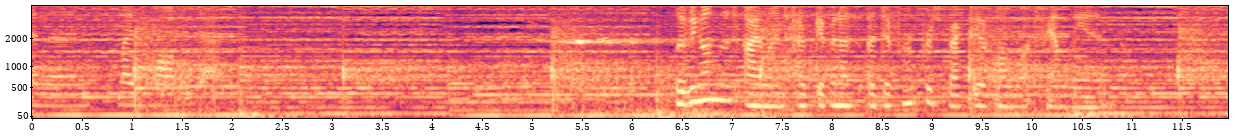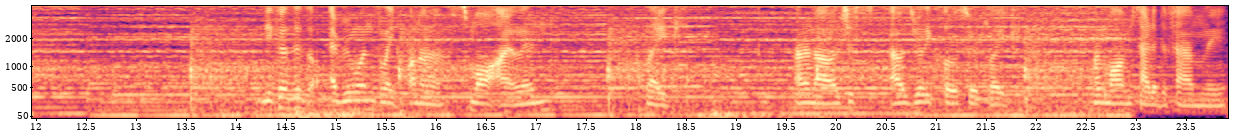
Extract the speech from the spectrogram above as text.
and then my mom and dad. Living on this island has given us a different perspective on what family is. Because it's, everyone's like on a small island, like I don't know, I was just I was really close with like my mom's side of the family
